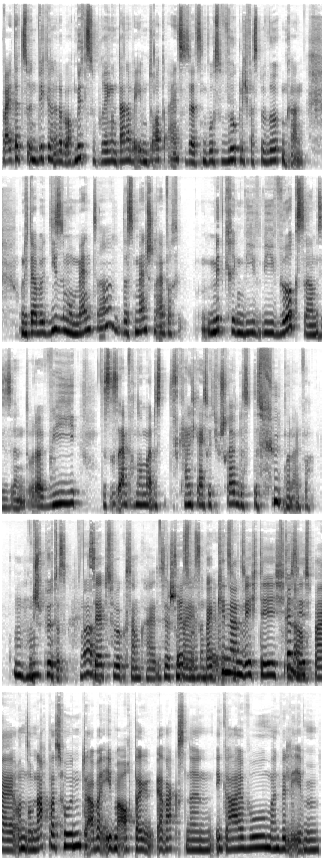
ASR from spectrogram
weiterzuentwickeln oder aber auch mitzubringen und dann aber eben dort einzusetzen, wo es wirklich was bewirken kann. Und ich glaube, diese Momente, dass Menschen einfach mitkriegen, wie, wie wirksam sie sind oder wie, das ist einfach nochmal, das, das kann ich gar nicht so richtig beschreiben, das, das fühlt man einfach. Mhm. Und spürt es. Ja. Selbstwirksamkeit ist ja schon bei, bei Kindern exakt. wichtig. Genau. Ich sehe es bei unserem Nachbarshund, aber eben auch bei Erwachsenen, egal wo. Man will eben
